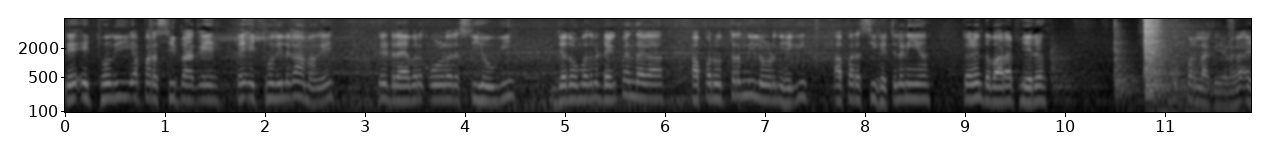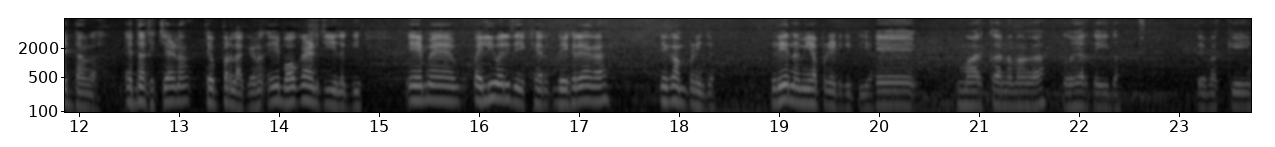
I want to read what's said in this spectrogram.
ਤੇ ਇੱਥੋਂ ਦੀ ਆਪਾਂ ਰੱਸੀ ਪਾ ਕੇ ਤੇ ਇੱਥੋਂ ਦੀ ਲਗਾਵਾਂਗੇ ਤੇ ਡਰਾਈਵਰ ਕੋਲ ਰੱਸੀ ਹੋਊਗੀ। ਜਦੋਂ ਮਤਲਬ ਡਿੱਗ ਪੈਂਦਾਗਾ, ਆਪਾਂ ਨੂੰ ਉਤਰਨ ਦੀ ਲੋੜ ਨਹੀਂ ਹੈਗੀ। ਆਪਾਂ ਰੱਸੀ ਖਿੱਚ ਲੈਣੀ ਆ ਤੇ ਉਹਨੇ ਦੁਬਾਰਾ ਫੇਰ ਉੱਪਰ ਲੱਗ ਜਾਣਾ ਇਦਾਂ ਦਾ ਇਦਾਂ ਖਿੱਚਿਆ ਜਾਣਾ ਤੇ ਉੱਪਰ ਲੱਗ ਜਾਣਾ। ਇਹ ਬਹੁਤ ਘੈਂਟ ਚੀਜ਼ ਲੱਗੀ। ਇਹ ਮੈਂ ਪਹਿਲੀ ਵਾਰੀ ਦੇਖ ਦੇਖ ਰਿਹਾਗਾ ਇਹ ਕੰਪਨੀ 'ਚ, ਜਿਹੜੀ ਇਹ ਨਵੀਂ ਅਪਡੇਟ ਕੀਤੀ ਆ। ਇਹ ਮਾਰਕਾ ਨਵਾਂਗਾ 2023 ਦਾ ਤੇ ਬਾਕੀ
